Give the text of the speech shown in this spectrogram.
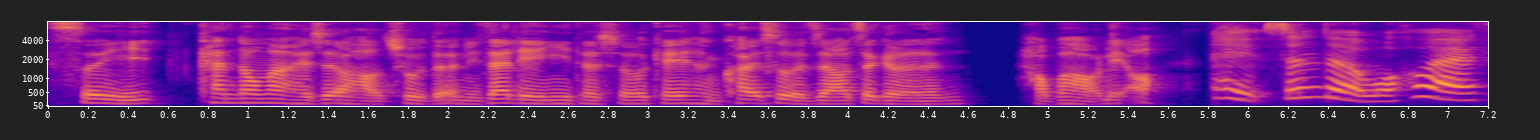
所以看动漫还是有好处的。你在联谊的时候，可以很快速的知道这个人好不好聊。哎，真的，我后来。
